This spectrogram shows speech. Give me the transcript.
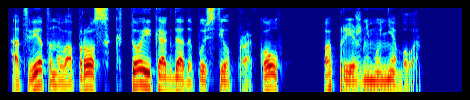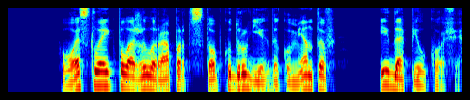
ответа на вопрос, кто и когда допустил прокол, по-прежнему не было. Уэстлейк положил рапорт в стопку других документов и допил кофе.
